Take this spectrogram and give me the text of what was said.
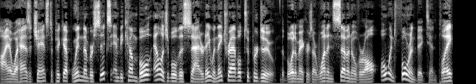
Iowa has a chance to pick up win number six and become bowl eligible this Saturday when they travel to Purdue. The Boilermakers are one and seven overall, 0 and four in Big Ten play,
